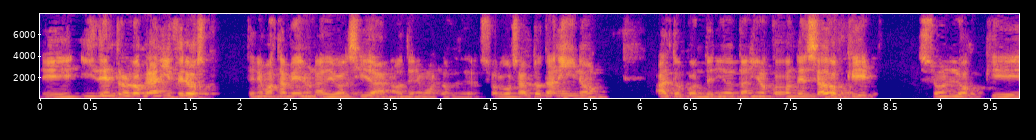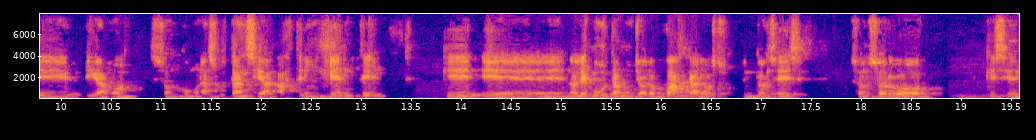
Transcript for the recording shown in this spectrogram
Eh, y dentro de los graníferos tenemos también una diversidad, ¿no? Tenemos los sorgos alto tanino, alto contenido de taninos condensados, que son los que, digamos, son como una sustancia astringente que eh, no les gusta mucho a los pájaros, entonces son sorgos que se,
